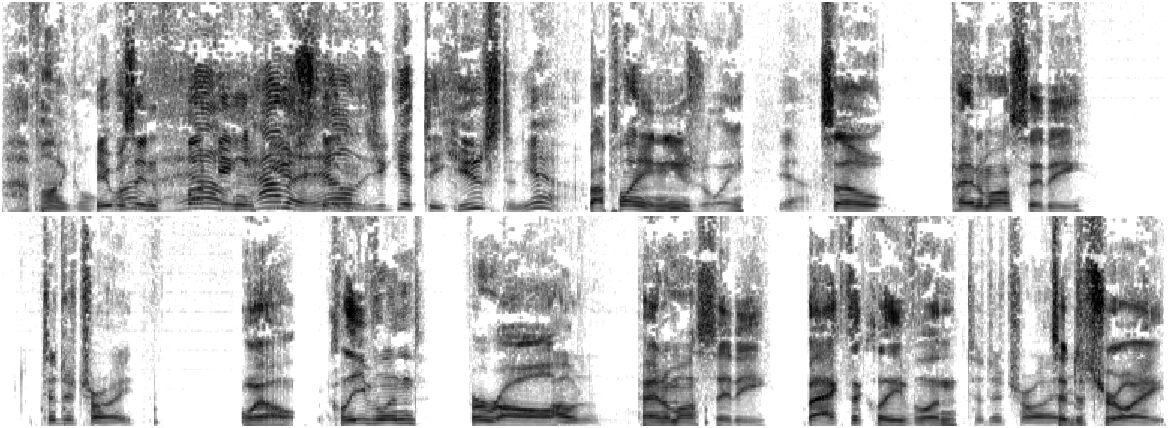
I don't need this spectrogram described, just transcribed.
I'm like going. It was "What in the hell? fucking How the hell did you get to Houston? Yeah, By plane, usually. yeah. So, Panama City, To Detroit. well, Cleveland for Raw, Oh, Panama City, back to Cleveland, to Detroit. to Detroit,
